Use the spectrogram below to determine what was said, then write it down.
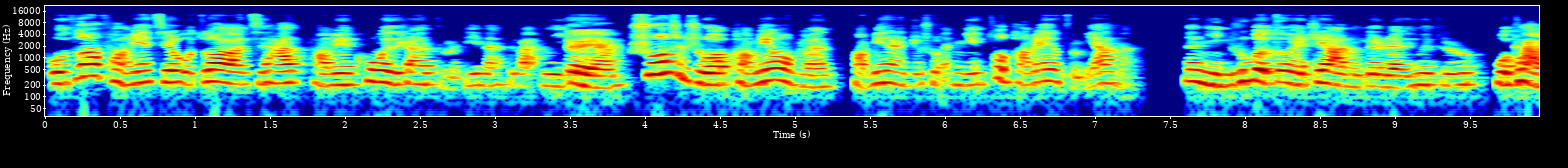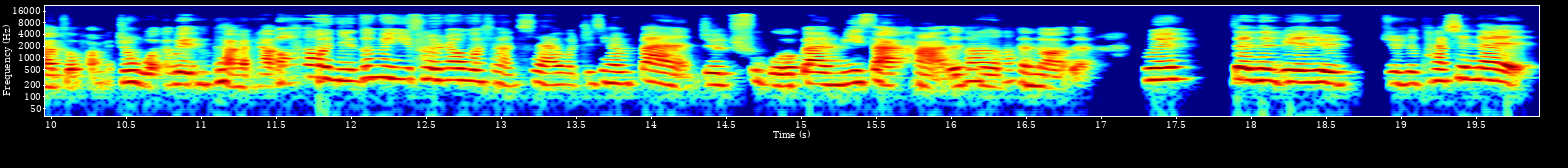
我坐到旁边，其实我坐到其他旁边空位子上怎么地呢？对吧？你对呀、说是说旁边我们旁边的人就说你坐旁边又怎么样呢？那你如果作为这样一个人，你会觉得说我干嘛坐旁边？这是我的位置，干嘛让？哦，你这么一说，让我想起来我之前办就出国办 Visa 卡的时候嗯看到的，因为在那边就就是他现在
